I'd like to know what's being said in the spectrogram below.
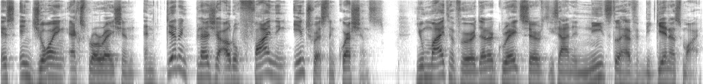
is enjoying exploration and getting pleasure out of finding interesting questions. You might have heard that a great service designer needs to have a beginner's mind.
